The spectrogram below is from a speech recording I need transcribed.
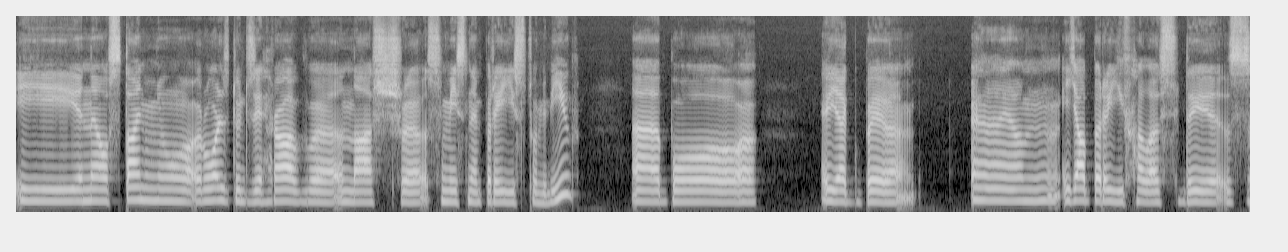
І не останню роль тут зіграв е, наш е, сумісний переїзд у Львів, е, бо якби ем, я переїхала сюди з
